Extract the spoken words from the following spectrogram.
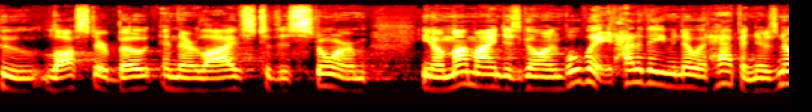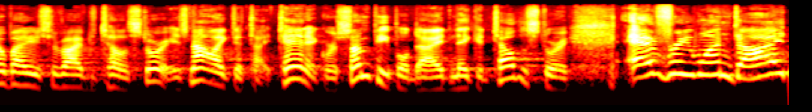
who lost their boat and their lives to this storm, you know, my mind is going, well, wait, how do they even know what happened? There's nobody who survived to tell the story. It's not like the Titanic where some people died and they could tell the story. Everyone died?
